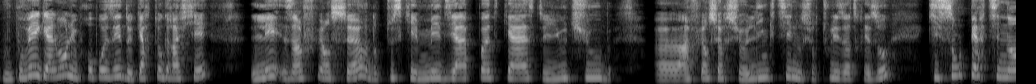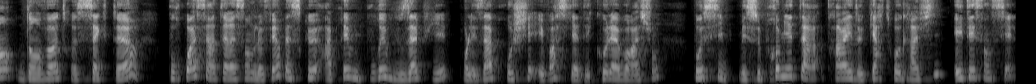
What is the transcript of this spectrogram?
Vous pouvez également lui proposer de cartographier les influenceurs, donc tout ce qui est médias, podcast, YouTube, euh, influenceurs sur LinkedIn ou sur tous les autres réseaux, qui sont pertinents dans votre secteur Pourquoi c'est intéressant de le faire? Parce que après, vous pourrez vous appuyer pour les approcher et voir s'il y a des collaborations possibles. Mais ce premier travail de cartographie est essentiel.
